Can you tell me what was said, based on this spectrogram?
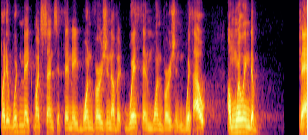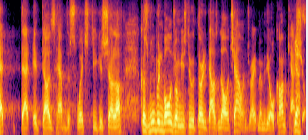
But it wouldn't make much sense if they made one version of it with and one version without. I'm willing to bet that it does have the switch so you can shut it off. Because Woburn Bowladrome used to do a $30,000 challenge, right? Remember the old Comcast Yes. show?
